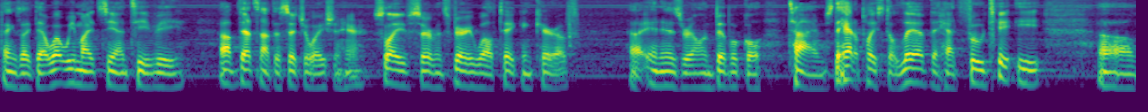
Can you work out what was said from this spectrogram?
things like that, what we might see on TV. Uh, that's not the situation here. Slave servants, very well taken care of uh, in Israel in biblical times. They had a place to live, they had food to eat. Uh,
